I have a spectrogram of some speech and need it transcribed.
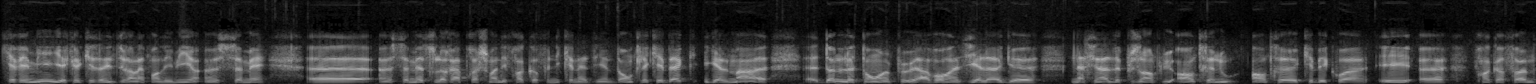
qui avait mis il y a quelques années durant la pandémie un sommet, euh, un sommet sur le rapprochement des francophonies canadiennes. Donc le Québec également euh, donne le ton un peu à avoir un dialogue euh, national de plus en plus entre nous, entre Québécois et francophones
